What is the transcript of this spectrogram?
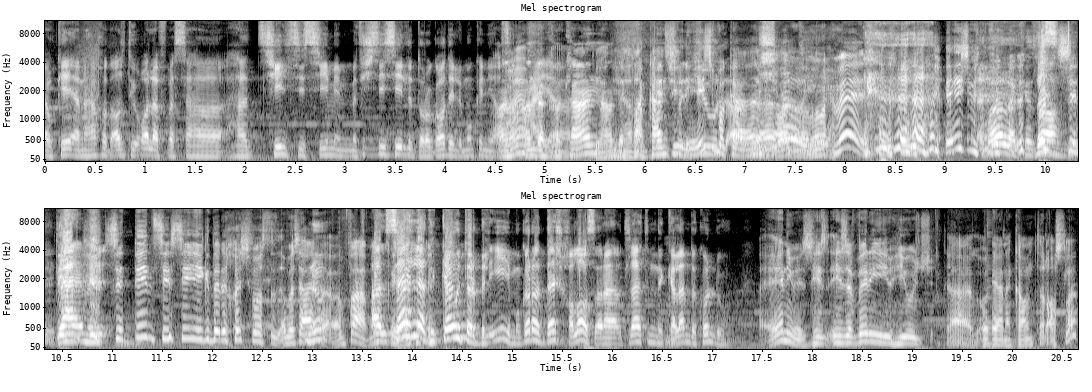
أوكي أنا هاخد ألتي أولف بس. هتشيل سي سي من... مفيش سي سي للدرجات دي اللي ممكن يأثر عندك معايا. راكان. عندك راكان في إيش. بك آه، حميد إيش بك- مالك يا بس صاحبي؟ 60 يعني- 60 سي سي يقدر يخش في وسط بس فاهم. سهلة تتكاونتر بالإي مجرد داش خلاص أنا طلعت من الكلام ده كله anyways he's he's a very huge اوريانا كاونتر أصلا.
